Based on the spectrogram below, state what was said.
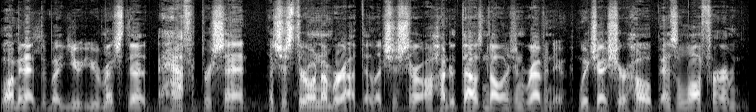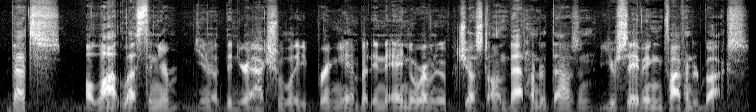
Well, I mean, but you you mentioned the half a percent. Let's just throw a number out there. Let's just throw hundred thousand dollars in revenue, which I sure hope as a law firm that's a lot less than you're you know than you're actually bringing in. But in annual revenue, just on that hundred thousand, you're saving five hundred bucks.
